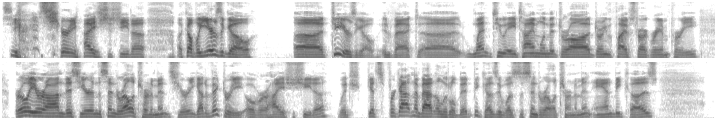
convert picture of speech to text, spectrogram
Syuri Hayashishita a couple years ago uh, two years ago, in fact, uh, went to a time limit draw during the five star Grand Prix. Earlier on this year in the Cinderella tournament, Syuri got a victory over Hayashishita, which gets forgotten about a little bit because it was the Cinderella tournament and because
